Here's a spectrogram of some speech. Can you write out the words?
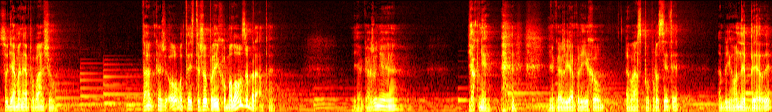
Суддя мене побачив. Так каже, о, отець, ти що приїхав малого забрати? Я кажу, ні. Як ні? Я кажу, я приїхав вас попросити, аби його не били.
